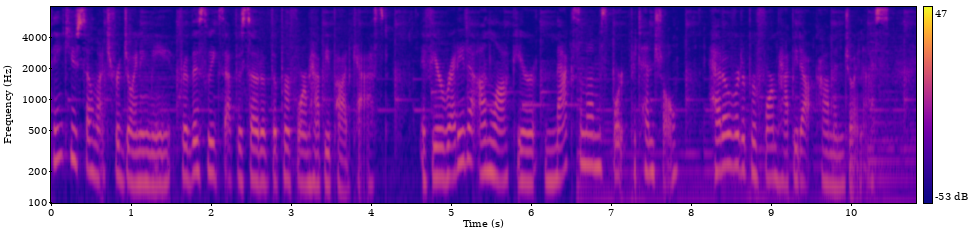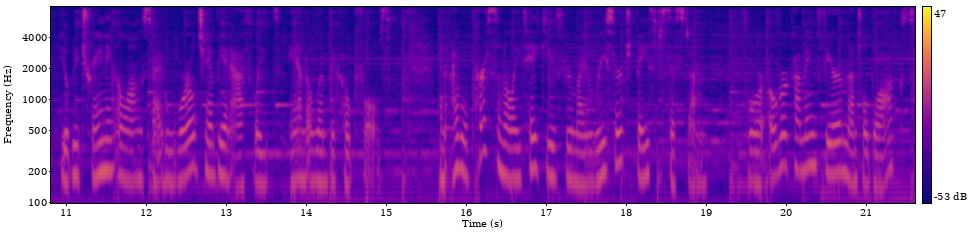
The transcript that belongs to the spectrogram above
Thank you so much for joining me for this week's episode of the Perform Happy podcast. If you're ready to unlock your maximum sport potential, head over to performhappy.com and join us. You'll be training alongside world champion athletes and Olympic hopefuls. And I will personally take you through my research based system for overcoming fear and mental blocks,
